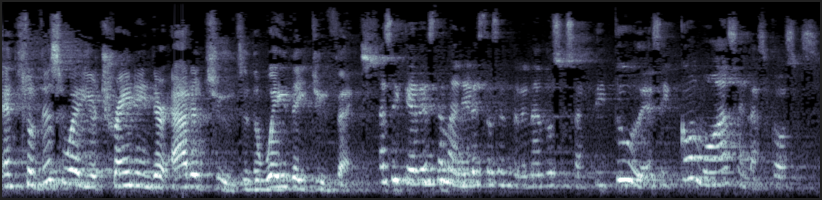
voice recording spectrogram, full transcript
And so this way you're training their attitudes and the way they do things. Así que de esta manera estás entrenando sus actitudes y cómo hacen las cosas.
